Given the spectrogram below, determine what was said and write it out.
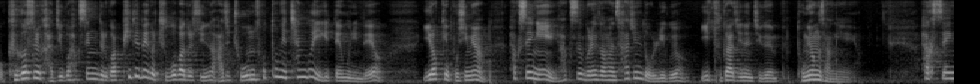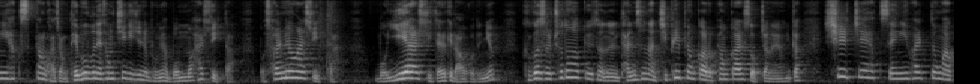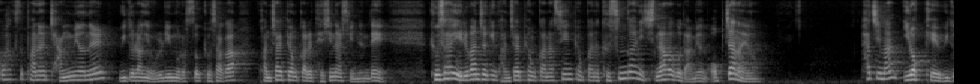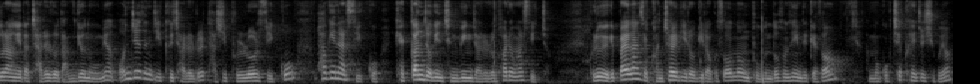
어, 그것을 가지고 학생들과 피드백을 주고받을 수 있는 아주 좋은 소통의 창구이기 때문인데요. 이렇게 보시면 학생이 학습을 해서 한 사진도 올리고요. 이 두 가지는 지금 동영상이에요. 학생이 학습한 과정 대부분의 성취 기준을 보면 뭐뭐 할 수 있다, 뭐 설명할 수 있다, 뭐 이해할 수 있다 이렇게 나오거든요. 그것을 초등학교에서는 단순한 지필 평가로 평가할 수 없잖아요. 그러니까 실제 학생이 활동하고 학습하는 장면을 위도랑에 올림으로써 교사가 관찰 평가를 대신할 수 있는데 교사의 일반적인 관찰 평가나 수행 평가는 그 순간이 지나가고 나면 없잖아요. 하지만 이렇게 위도랑에다 자료로 남겨놓으면 언제든지 그 자료를 다시 불러올 수 있고 확인할 수 있고 객관적인 증빙 자료를 활용할 수 있죠. 그리고 여기 빨간색 관찰 기록이라고 써놓은 부분도 선생님들께서 한번 꼭 체크해 주시고요.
